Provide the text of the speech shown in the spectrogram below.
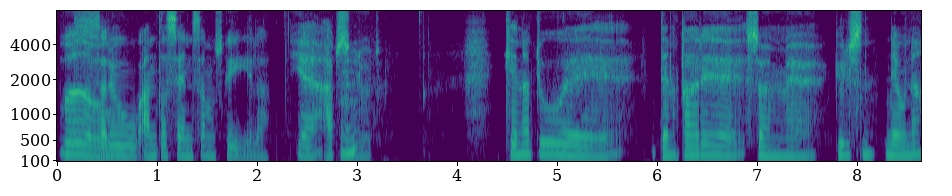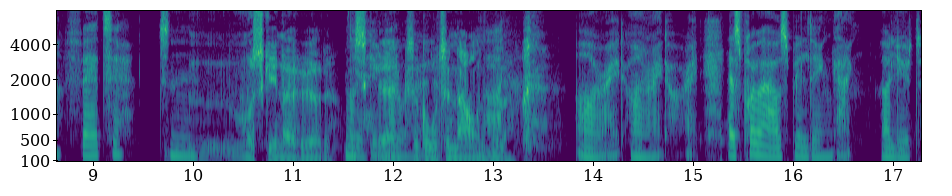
Både så er det jo andre sanser måske, eller... Ja, absolut. Mm. Kender du øh, den rette, som øh, Gylsen nævner, Fatih? Sådan, Måske når jeg hører det. måske Jeg er du ikke så god det. til navn Nej. heller. Alright, alright, alright. Lad os prøve at afspille det en gang og lytte.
